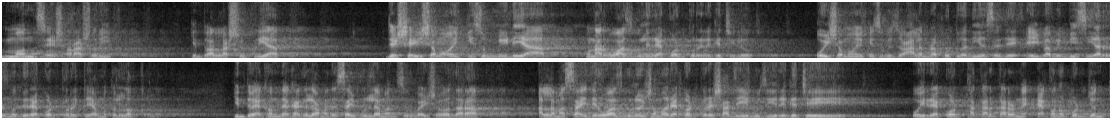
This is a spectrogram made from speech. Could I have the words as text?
মঞ্চে সরাসরি। কিন্তু আল্লাহ শুক্রিয়া যে সেই সময় কিছু মিডিয়া ওনার ওয়াজগুলি রেকর্ড করে রেখেছিল। ওই সময়ে কিছু কিছু আলেমরা ফতুয়া দিয়েছে যে এইভাবে বিসিআরের মধ্যে রেকর্ড করে কেয়ামতের লক্ষণ। কিন্তু এখন দেখা গেল আমাদের সাইফুল্লাহ মানসুর ভাই সহ যারা আল্লামা সাইদের ওয়াজগুলো ওই সময় রেকর্ড করে সাজিয়ে গুজিয়ে রেখেছে। ওই রেকর্ড থাকার কারণে এখনও পর্যন্ত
